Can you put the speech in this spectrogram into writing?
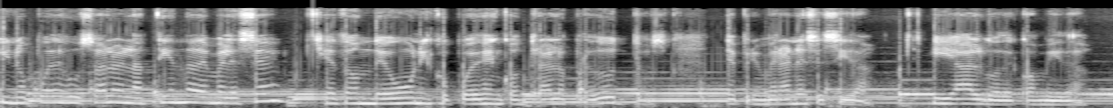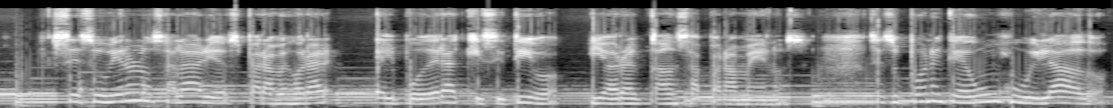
y no puedes usarlo en la tienda de MLC, que es donde único puedes encontrar los productos de primera necesidad y algo de comida. Se subieron los salarios para mejorar el poder adquisitivo y ahora alcanza para menos. Se supone que un jubilado,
